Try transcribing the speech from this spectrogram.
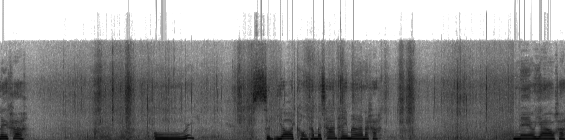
เลยค่ะ โอ้ยสุดยอดของธรรมชาติให้มานะคะ แนวยาวค่ะ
